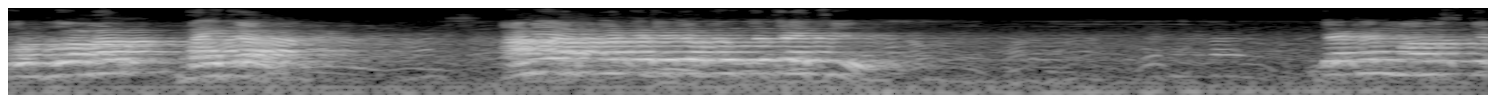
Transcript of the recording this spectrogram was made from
বন্ধু আমার ভাইজান আমি আপনাকে যেটা বলতে চাইছি দেখেন মানুষকে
